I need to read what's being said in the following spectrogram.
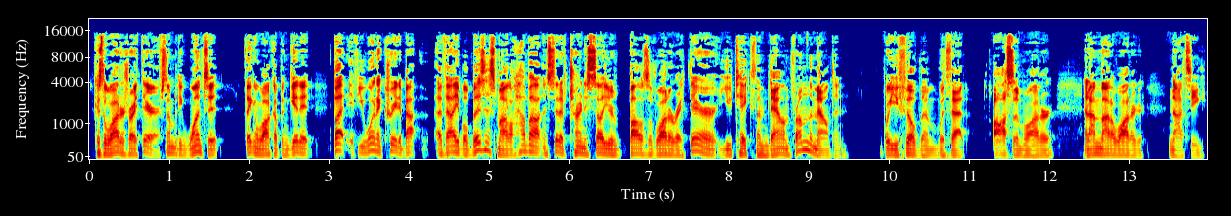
Because the water's right there. If somebody wants it, they can walk up and get it. But if you want to create a, a valuable business model, how about instead of trying to sell your bottles of water right there, you take them down from the mountain where you filled them with that awesome water. And I'm not a water Nazi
